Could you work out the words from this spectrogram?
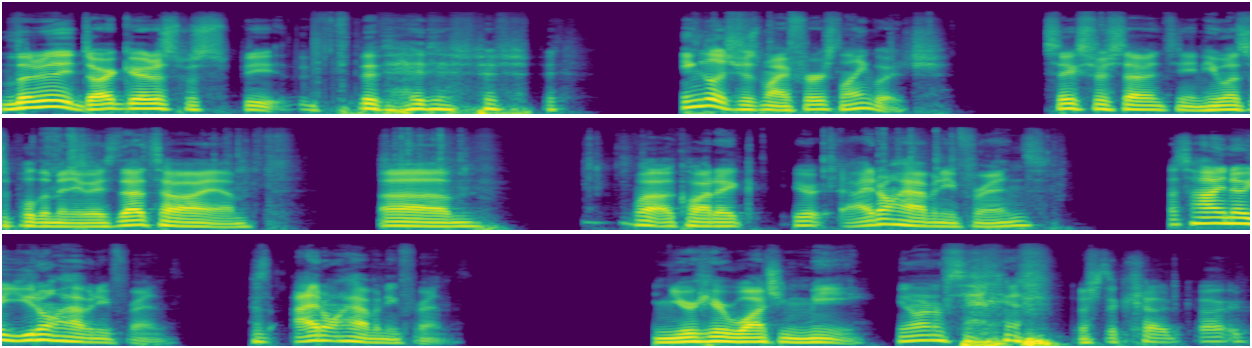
Literally, Dark Gyarados was be English is my first language. Six for seventeen. He wants to pull them anyways. That's how I am. Um, well, aquatic. You're. I don't have any friends. That's how I know you don't have any friends because I don't have any friends, and you're here watching me. You know what I'm saying? There's the code card.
